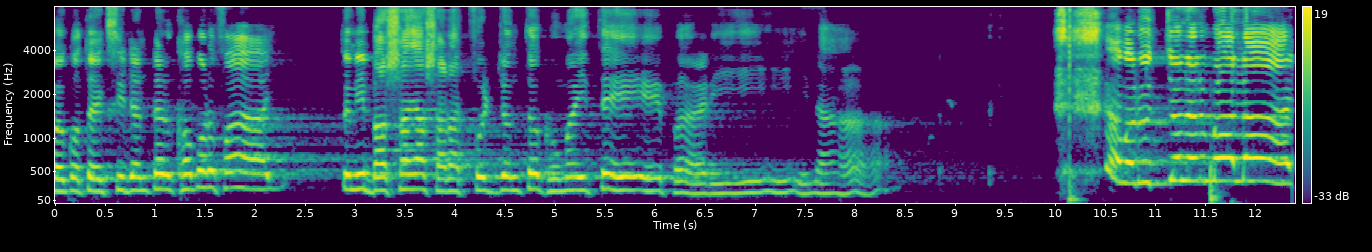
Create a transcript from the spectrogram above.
কয়, কত অ্যাক্সিডেন্টের খবর পাই। তুমি বাসায় আসার আগ পর্যন্ত ঘুমাইতে পারি না। আমার উজ্জ্বলের বালাই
